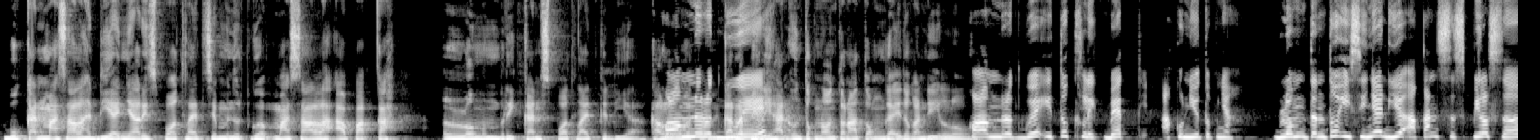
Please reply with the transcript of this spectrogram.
bukan masalah dia nyari spotlight sih menurut gue, masalah apakah lo memberikan spotlight ke dia. Kalau menurut karena gue- pilihan untuk nonton atau enggak itu kan di lo. Kalau menurut gue itu clickbait akun YouTube-nya. Belum tentu isinya dia akan se-spill se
